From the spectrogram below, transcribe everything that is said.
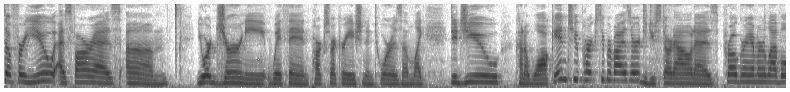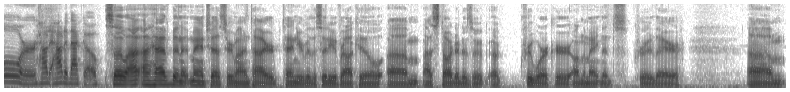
So for you, as far as um, your journey within Parks, Recreation, and Tourism, like, did you kind of walk into park supervisor? Did you start out as programmer level, or how how did that go? So I, I have been at Manchester my entire tenure with the city of Rock Hill. Um, I started as a, a crew worker on the maintenance crew there, um,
